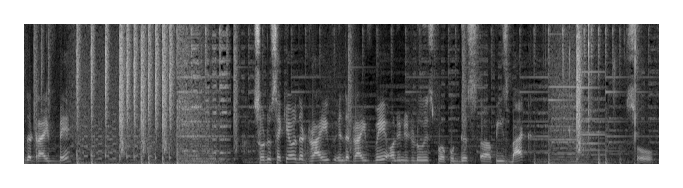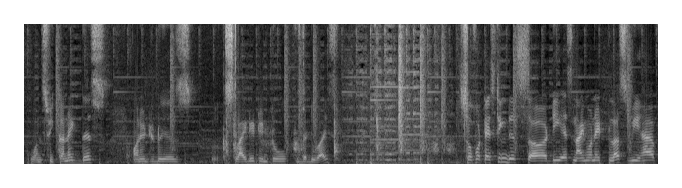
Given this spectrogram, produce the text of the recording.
the drive bay. So to secure the drive in the drive bay, all you need to do is put this uh, piece back. So once we connect this, all you need to do is slide it into the device. So for testing this uh, DS918 Plus, we have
